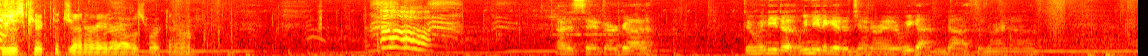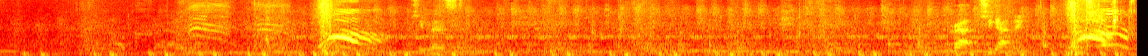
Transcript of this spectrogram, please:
She just kicked the generator I was working on. I just saved our guy. Dude, we need to we need to get a generator. We got nothing right now. Oh crap. She missed. Crap, she got me.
